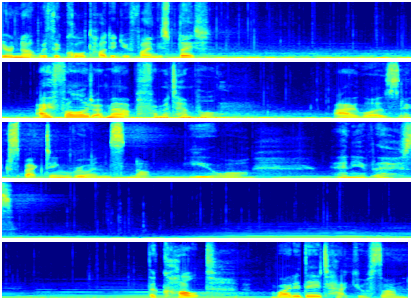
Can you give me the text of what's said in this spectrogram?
You're not with the cult, how did you find this place? I followed a map from a temple. I was expecting ruins, not you or any of this. The cult. Why did they attack your son?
